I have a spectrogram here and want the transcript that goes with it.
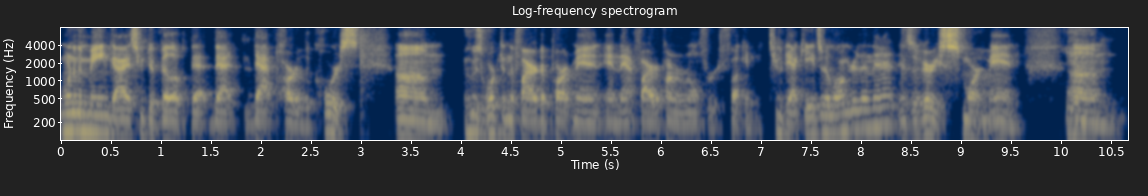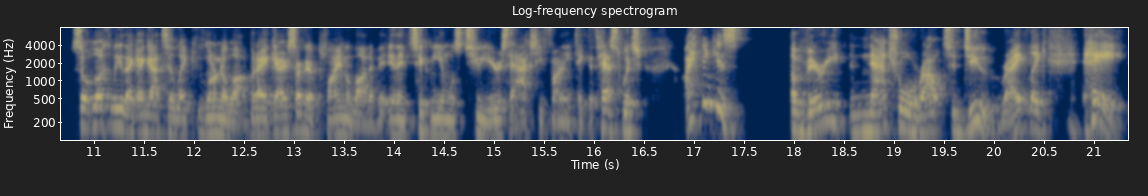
one of the main guys who developed that that that part of the course um, who's worked in the fire department and that fire department role for fucking two decades or longer than that is a very smart man yeah. um, so luckily like i got to like learn a lot but I, I started applying a lot of it and it took me almost two years to actually finally take the test which i think is a very natural route to do right like hey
